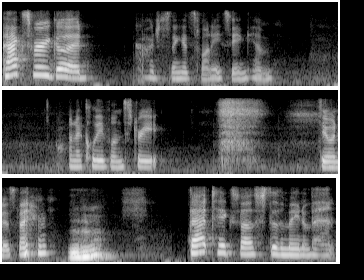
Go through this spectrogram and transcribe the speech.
Pac's very good. I just think it's funny seeing him on a Cleveland street doing his thing. Mm-hmm. That takes us to the main event.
